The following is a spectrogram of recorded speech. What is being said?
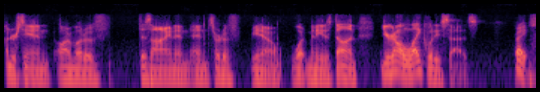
understand automotive design and, and sort of you know what Mini has done, you're gonna like what he says. Right.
